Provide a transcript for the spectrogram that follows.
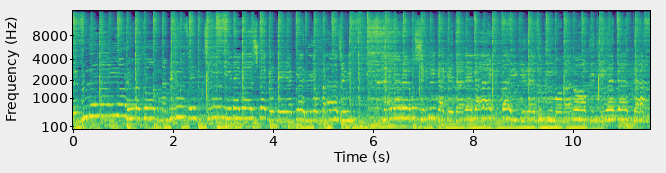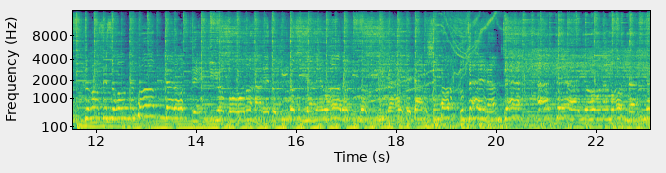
眠れない夜はこんなミュージック中に流しかけて焼けるよマジ流れ星にかけた願いは生きれず雲間の奥消えてったどうせそんなもんだろ天気予報の晴れ時々雨をドキドキ変えて楽しもう。答えなんてあってないよう。なもんなんで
